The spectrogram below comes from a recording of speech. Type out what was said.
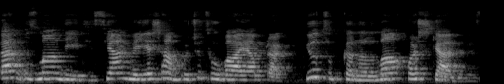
ben uzman diyetisyen ve yaşam koçu Tuğba Yaprak. YouTube kanalıma hoş geldiniz.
